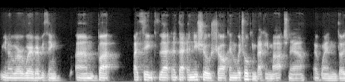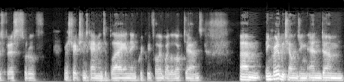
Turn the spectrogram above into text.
you know, we're aware of everything. Um, but I think that that initial shock, and we're talking back in March now, of when those first sort of restrictions came into play, and then quickly followed by the lockdowns, um, incredibly challenging. And um,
